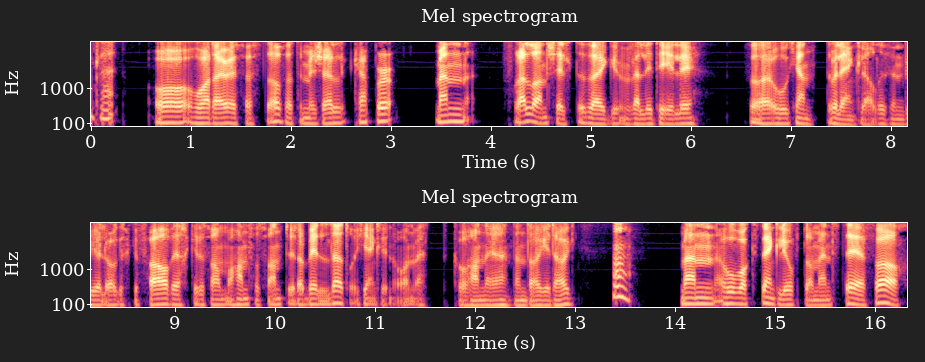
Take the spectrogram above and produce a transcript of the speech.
ok. Og hun hadde jo ei søster som heter Michelle Capper, men foreldrene skilte seg veldig tidlig, så hun kjente vel egentlig aldri sin biologiske far, virker det som, og han forsvant ut av bildet. Jeg tror ikke egentlig noen vet hvor han er den dag i dag. Mm. Men hun vokste egentlig opp da med en stefar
